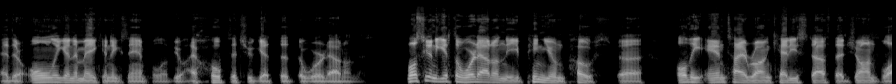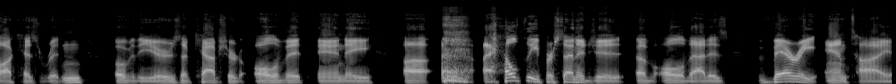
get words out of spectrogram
and they're only going to make an example of you. I hope that you get the, the word out on this. I'm also going to get the word out on the Piñon Post. Uh, all the anti-Ronchetti stuff that John Block has written over the years. I've captured all of it, and a uh, a healthy percentage of all of that is very anti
